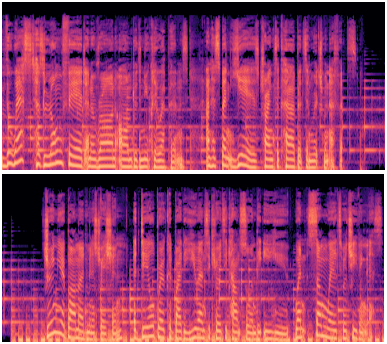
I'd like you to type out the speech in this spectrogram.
The West has long feared an Iran armed with nuclear weapons and has spent years trying to curb its enrichment efforts. During the Obama administration, a deal brokered by the UN Security Council and the EU went some way to achieving this.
